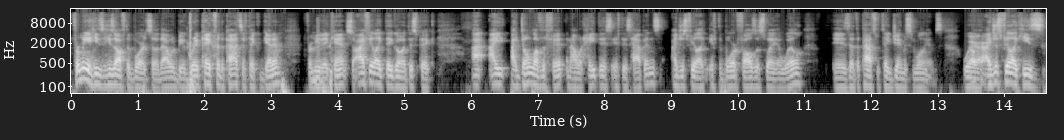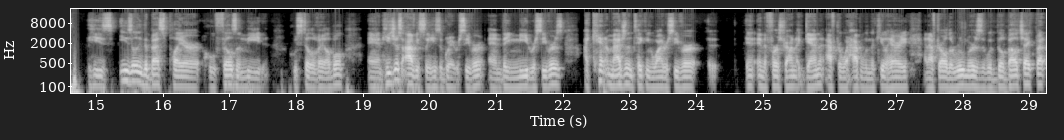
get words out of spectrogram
For me, he's he's off the board, so that would be a great pick for the Pats if they could get him. For me, they can't. So I feel like they go at this pick. I, I, I don't love the fit, and I would hate this if this happens. I just feel like if the board falls this way, it will. Is that the Pats would take Jameson Williams, where okay. I just feel like he's he's easily the best player who fills a need who's still available, and he's just obviously he's a great receiver, and they need receivers. I can't imagine them taking a wide receiver uh, in, in, the first round again after what happened with N'Keal Harry and after all the rumors with Bill Belichick. But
